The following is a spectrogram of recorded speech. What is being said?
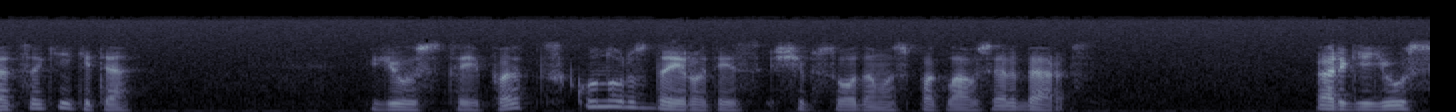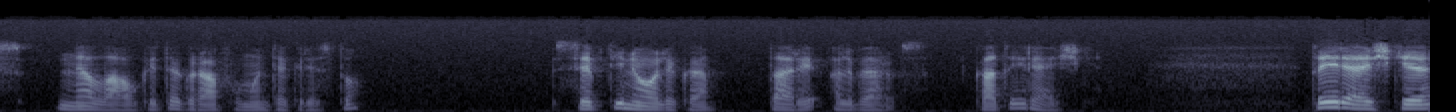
Bet sakykite, jūs taip pat, kuo nors dairotės, šipsodamas paklausė Alberas. Argi jūs nelaukite grafo Montekristo? 17, tarė Alberas. Ką tai reiškia? Tai reiškia,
